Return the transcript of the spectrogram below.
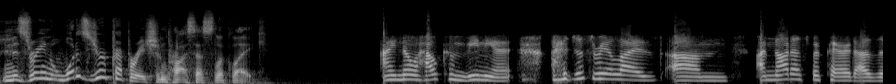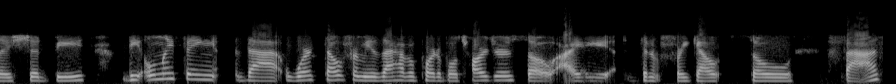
Nazreen, what does your preparation process look like? I know how convenient. I just realized um, I'm not as prepared as I should be. The only thing that worked out for me is I have a portable charger, so I didn't freak out so fast.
